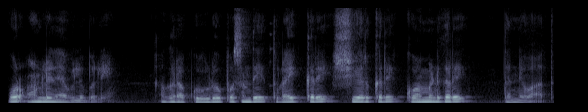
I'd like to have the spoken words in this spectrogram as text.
और ऑनलाइन अवेलेबल है। अगर आपको वीडियो पसंद है तो लाइक करें शेयर करें कमेंट करें। धन्यवाद।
